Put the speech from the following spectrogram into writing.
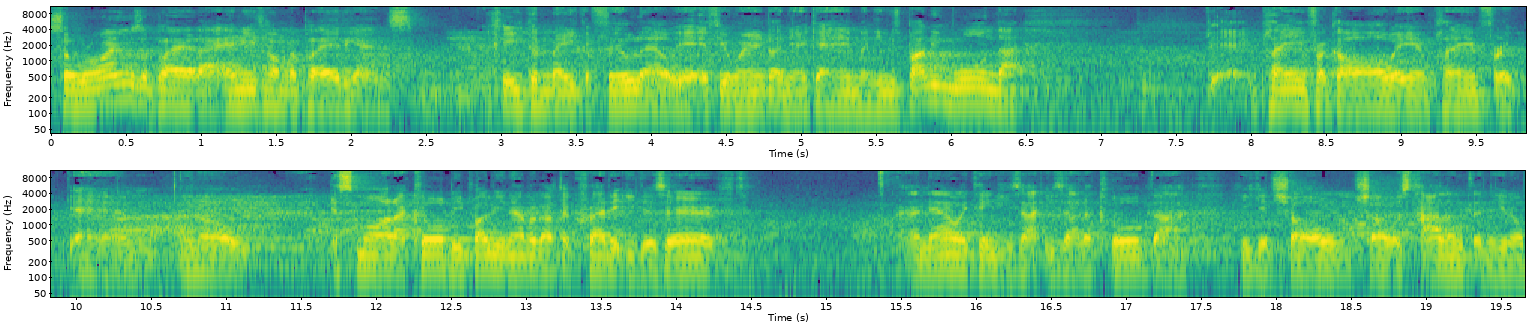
So Ryan was a player that any time I played against, he could make a fool out of you if you weren't on your game, and he was probably one that uh, playing for Galway and playing for um, you know a smaller club, he probably never got the credit he deserved. And now I think he's at he's at a club that he can show show his talent and you know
